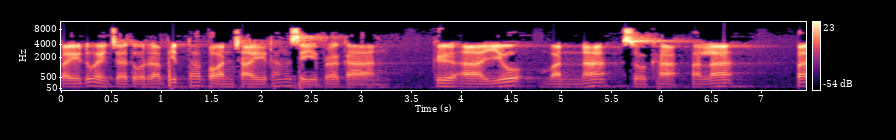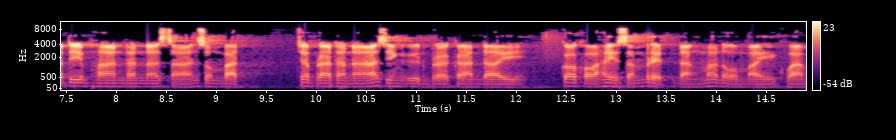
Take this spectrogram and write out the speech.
ไปด้วยจตุรพิทธพรชัยทั้งสี่ประการ คืออายุวันนะสุขะพละ ปฏิพานธนสารสมบัติ จะปรารถนาสิ่งอื่นประการใด ก็ขอให้สำเร็จดังมโนมัยความ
